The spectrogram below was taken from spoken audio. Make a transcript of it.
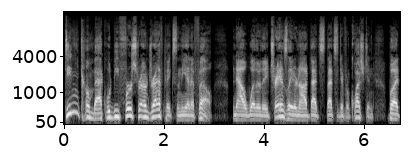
didn't come back, would be first round draft picks in the NFL. Now, whether they translate or not, that's that's a different question. But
